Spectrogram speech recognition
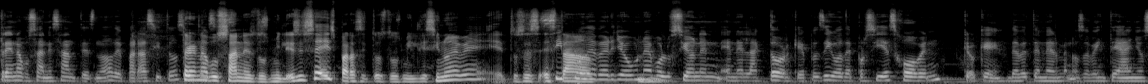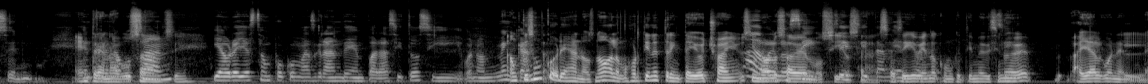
Tren a Busan es antes, ¿no? De Parásitos. Tren a Busan es 2016, Parásitos 2019, entonces está... Sí pude ver yo una evolución en, el actor, que pues digo, de por sí es joven, creo que debe tener menos de 20 años en, en, Tren a Busan, y ahora ya está un poco más grande en Parásitos y bueno, a mí me encanta. Aunque son coreanos, ¿no? A lo mejor tiene 38 años y ah, no lo sabemos, sí, o sea, se sigue viendo como que tiene 19, hay algo en el,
